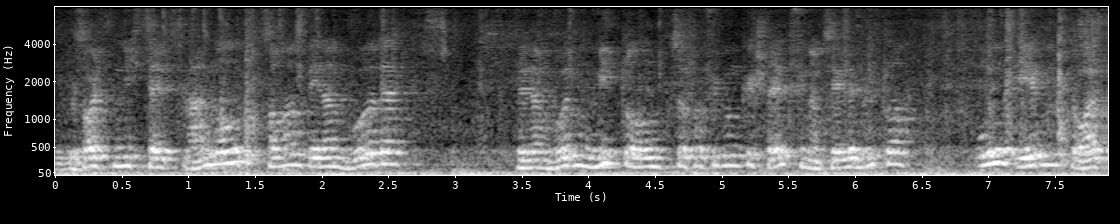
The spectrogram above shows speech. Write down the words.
Die sollten nicht selbst handeln, sondern denen wurde denen wurden Mittel zur Verfügung gestellt, finanzielle Mittel, um eben dort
